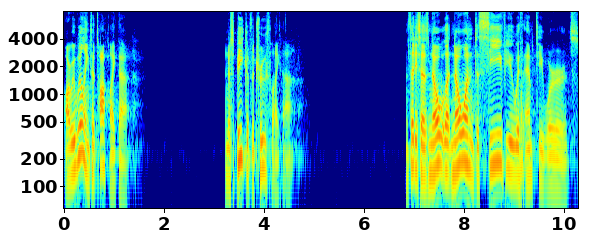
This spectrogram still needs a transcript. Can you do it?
Are we willing to talk like that? And to speak of the truth like that? Instead, he says, no, Let no one deceive you with empty words.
